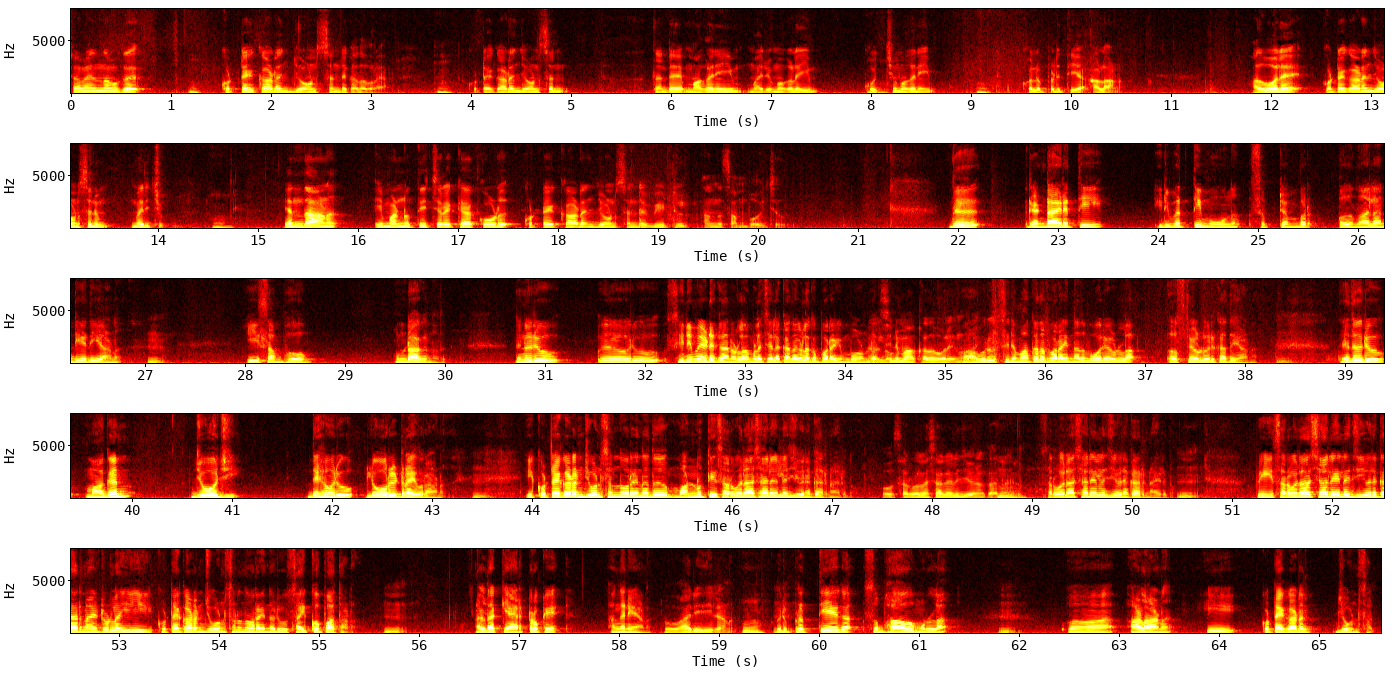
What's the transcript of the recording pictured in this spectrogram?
ക്ഷമ നമുക്ക് കൊട്ടേക്കാടൻ ജോൺസന്റെ കഥ പറയാം. കൊട്ടേക്കാടൻ ജോൺസൺ തന്റെ മകനെയും മരുമകളെയും കൊച്ചുമകനെയും കൊലപ്പെടുത്തിയ ആളാണ്. അതുപോലെ കൊട്ടേക്കാടൻ ജോൺസനും മരിച്ചു. എന്താണ് ഈ മണ്ണുത്തി ചിറക്കാക്കോട് കൊട്ടേക്കാടൻ ജോൺസന്റെ വീട്ടിൽ അന്ന് സംഭവിച്ചത്? ഇത് രണ്ടായിരത്തി ഇരുപത്തി മൂന്ന് സെപ്റ്റംബർ പതിനാലാം തീയതിയാണ് ഈ സംഭവം ഉണ്ടാകുന്നത്. ഇതിനൊരു ഒരു സിനിമ എടുക്കാനുള്ള നമ്മൾ ചില കഥകളൊക്കെ പറയുമ്പോൾ ഉണ്ടല്ലോ. സിനിമാ കഥ പോലെ ആ, ഒരു സിനിമാ കഥ പറയുന്നത് പോലെയുള്ള അവസ്ഥയുള്ള ഒരു കഥയാണ്. ഇതൊരു മകൻ ജോജി ഇദ്ദേഹം ഒരു ലോറി ഡ്രൈവറാണ്. ഈ കൊട്ടേക്കാടൻ ജോൺസൺ എന്ന് പറയുന്നത് മണ്ണുത്തി സർവകലാശാലയിലെ ജീവനക്കാരനായിരുന്നു. ഓ സർവകലാശാലയിലെ ജീവനക്കാരനായിരുന്നു. സർവകലാശാലയിലെ ജീവനക്കാരനായിരുന്നു. അപ്പോൾ ഈ സർവകലാശാലയിലെ ജീവനക്കാരനായിട്ടുള്ള ഈ കൊട്ടേക്കാടൻ ജോൺസൺ എന്ന് പറയുന്ന ഒരു സൈക്കോപാത്താണ്. അയാളുടെ ക്യാരക്ടറൊക്കെ അങ്ങനെയാണ്. ഓ ആ രീതിയിലാണ്. ഒരു പ്രത്യേക സ്വഭാവമുള്ള ആളാണ് ഈ കൊട്ടേക്കാടൻ ജോൺസൺ.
